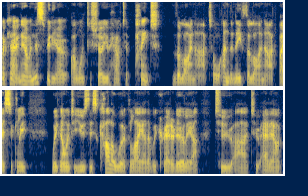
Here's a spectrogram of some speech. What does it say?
Okay, now in this video I want to show you how to paint the line art or underneath the line art. Basically we're going to use this color work layer that we created earlier to, uh, to add our,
